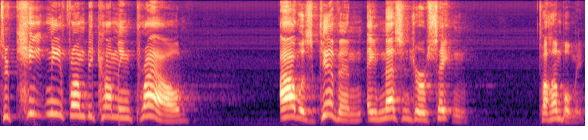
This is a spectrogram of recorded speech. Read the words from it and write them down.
To keep me from becoming proud, I was given a messenger of Satan to humble me.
